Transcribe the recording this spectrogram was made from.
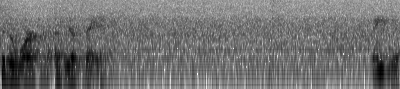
to the work of your faith. Thank you.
